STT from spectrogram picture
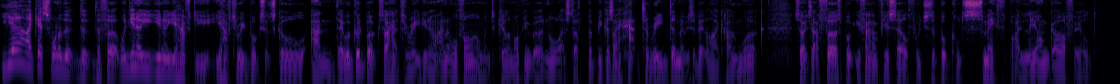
Yeah, I guess one of the the, the first. Well, you know, you, you know, you have to you have to read books at school, and they were good books. I had to read, you know, Animal Farm and To Kill a Mockingbird and all that stuff. But because I had to read them, it was a bit like homework. So it's that first book you found for yourself, which is a book called Smith by Leon Garfield,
